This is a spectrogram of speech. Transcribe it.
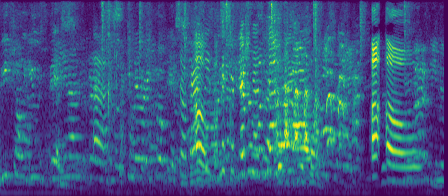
We shall use this as a secondary focus. So apparently, Mr. Fish knows what Uh oh. he, he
